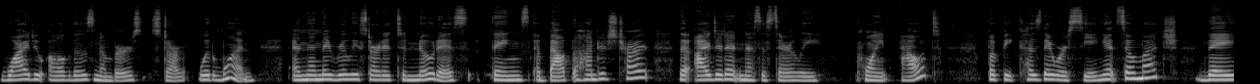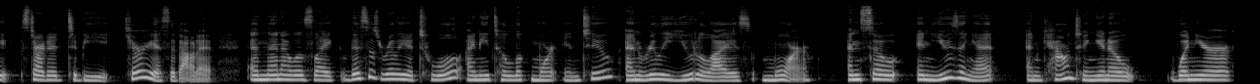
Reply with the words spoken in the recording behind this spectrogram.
Why do all of those numbers start with one? And then they really started to notice things about the hundreds chart that I didn't necessarily point out. But because they were seeing it so much, they started to be curious about it. And then I was like, this is really a tool I need to look more into and really utilize more. And so, in using it and counting, you know, when you're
